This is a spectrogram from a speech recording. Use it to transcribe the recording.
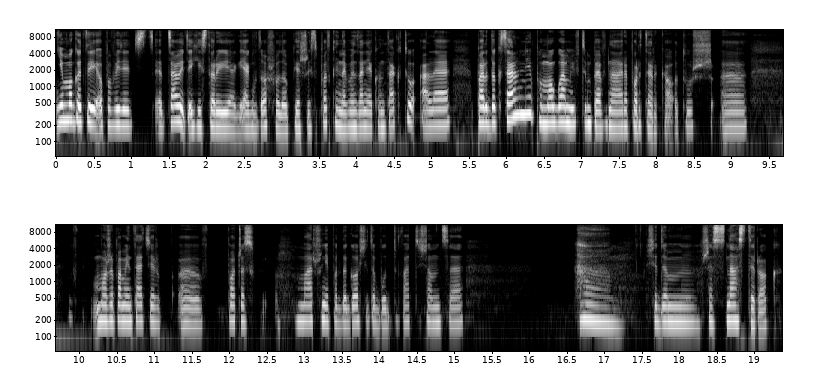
nie mogę tutaj opowiedzieć całej tej historii, jak, jak doszło do pierwszych spotkań, nawiązania kontaktu, ale paradoksalnie pomogła mi w tym pewna reporterka. Otóż e, może pamiętacie, że e, podczas Marszu Niepodległości, to był 2016 rok,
